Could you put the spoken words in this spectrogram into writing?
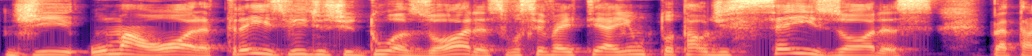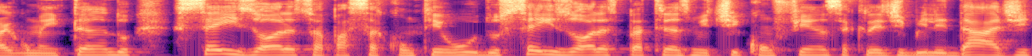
de uma hora, três vídeos de duas horas, você vai ter aí um total de seis horas para estar tá argumentando, seis horas para passar conteúdo, seis horas para transmitir confiança, credibilidade,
